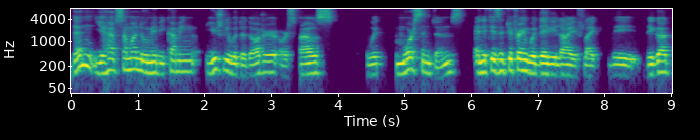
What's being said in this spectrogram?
Then you have someone who may be coming, usually with a daughter or spouse, with more symptoms, and it is interfering with daily life. Like they they got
